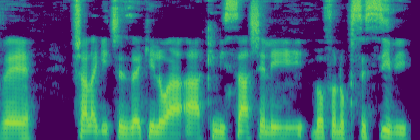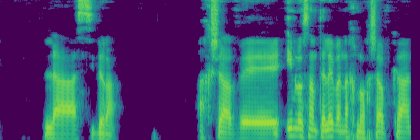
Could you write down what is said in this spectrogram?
ואפשר להגיד שזה כאילו הכניסה שלי באופן אובססיבי לסדרה. עכשיו אה, אם לא שמת לב אנחנו עכשיו כאן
